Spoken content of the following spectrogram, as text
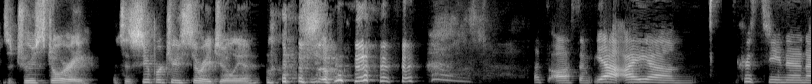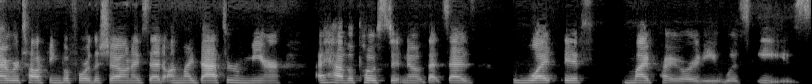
It's a true story. It's a super true story, Julia. so That's awesome. Yeah, I um Christina and I were talking before the show and I said on my bathroom mirror I have a post-it note that says what if my priority was ease?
